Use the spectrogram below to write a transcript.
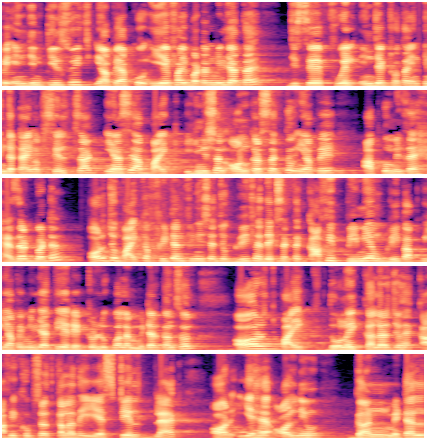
पे इंजन कील स्विच यहाँ पे आपको ई e बटन मिल जाता है जिससे फ्यूल इंजेक्ट होता है in the time of self start यहाँ से आप बाइक इग्निशन ऑन कर सकते हो। यहाँ पे आपको मिलता है हैजर्ड बटन और जो बाइक का फिट एंड फिनिश है जो ग्रीप है देख सकते हैं काफ़ी प्रीमियम ग्रीप आपको यहाँ पे मिल जाती है रेट्रो लुक वाला मीटर कंसोल और बाइक दोनों ही कलर जो है काफ़ी खूबसूरत कलर है। ये स्टील ब्लैक और ये है all new gun metal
